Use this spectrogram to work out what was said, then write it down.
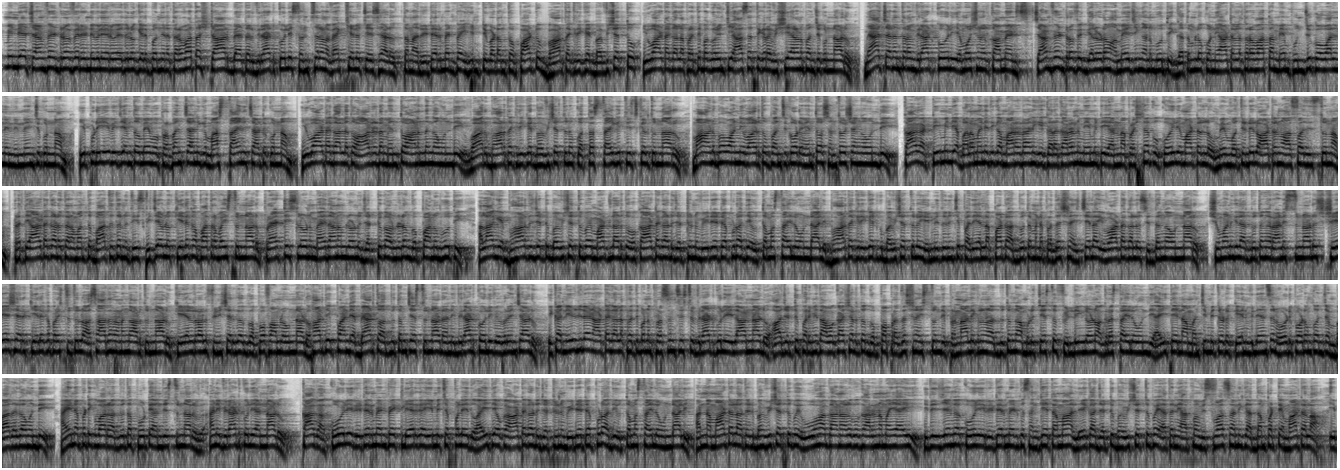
Team India champion trophy రెండు వేల ఇరవై ఐదులో గెలుపొందిన తర్వాత స్టార్ బ్యాటర్ విరాట్ కోహ్లీ సంచలన వ్యాఖ్యలు చేశాడు. తన రిటైర్మెంట్ పై హింట్ ఇవ్వడంతో పాటు భారత క్రికెట్ భవిష్యత్తు యువ ఆటగాళ్ళ ప్రతిభ గురించి ఆసక్తికర విషయాలను పంచుకున్నాడు. మ్యాచ్ అనంతరం Virat Kohli emotional comments champion trophy గెలవడం అమేజింగ్ అనుభూతి. గతంలో కొన్ని ఆటల తర్వాత మేము పుంజుకోవాలని నిర్ణయించుకున్నాం. ఇప్పుడు ఈ విజయంతో మేము ప్రపంచానికి మా స్థాయిని చాటుకున్నాం. యువాటగాళ్ళతో ఆడడం ఎంతో ఆనందంగా ఉంది. వారు భారత క్రికెట్ భవిష్యత్తును కొత్త స్థాయికి తీసుకెళ్తున్నారు. మా అనుభవాన్ని వారితో పంచుకోవడం ఎంతో సంతోషంగా ఉంది. కాగా టీమిండియా బలమైనదిగా మారడానికి గల కారణం ఏమిటి అన్న ప్రశ్నకు కోహ్లీ మాటల్లో మేము ఒత్తిడిలో ఆటను ఆస్వాదిస్తున్నాం. ప్రతి ఆటగాడు తన వంతు బాధ్యతను తీసి విజయంలో కీలక పాత్ర వహిస్తున్నాడు. ప్రాక్టీస్ లోను మైదానంలోను జట్టుగా ఉండడం గొప్ప అనుభూతి. అలాగే భారత జట్టు భవిష్యత్తుపై మాట్లాడుతూ ఒక ఆటగాడు జట్టును వీడేటప్పుడు అదే ఉత్తమ స్థాయిలో ఉండాలి. భారత క్రికెట్కు భవిష్యత్తులో ఎనిమిది నుంచి పదేళ్ళ పాటు అద్భుతమైన ప్రదర్శన ఇచ్చేలా యువ ఆటగాళ్ళు సిద్ధంగా ఉన్నారు. శుమన్ గిల్ అద్భుతంగా రాణిస్తున్నాడు. శ్రేయస్ అయ్యర్ కీలక పరిస్థితుల్లో అసాధారణంగా ఆడుతున్నాడు. కేఎల్ రాహుల్ ఫినిషర్గా గొప్ప ఫామ్లో ఉన్నాడు. హార్దిక్ పాండ్యా బ్యాట్తో అద్భుతం చేస్తున్నాడు అని విరాట్ కోహ్లీ వివరించాడు. ఇక న్యూజిలాండ్ ఆటగాళ్ళ ప్రతిభను ప్రశంసిస్తూ విరాట్ కోహ్లీ ఇలా అన్నాడు ఆ జట్టు పరిమిత అవకాశాలతో గొప్ప ప్రదర్శన ఇస్తుంది. ప్రణాళికలను అద్భుతంగా అమలు చేస్తూ ఫీల్డింగ్ లోనూ అగ్రస్థాయిలో ఉంది. అయితే నా మంచి మిత్రుడు కేన్ విలియన్సన్ ఓడిపోవడం కొంచెం బాధగా ఉంది. అయినప్పటికీ వారు అద్భుత పోటీ అందిస్తున్నారు అని విరాట్ కోహ్లీ అన్నాడు. కాగా కోహ్లీ రిటైర్మెంట్ పై క్లియర్గా ఏమీ చెప్పలేదు. అయితే ఒక ఆటగాడు జట్టును వీడేటప్పుడు అది ఉత్తమ స్థాయిలో ఉండాలి అన్న మాటలు అతడి భవిష్యత్తుపై ఊహాగానాలకు కారణమయ్యాయి. ఇది నిజంగా కోహ్లీ రిటైర్మెంట్కు సంకేతమా? లేక జట్టు భవిష్యత్తుపై అతని ఆత్మవిశ్వాసానికి అద్దం పట్టే మాటలా? ఈ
